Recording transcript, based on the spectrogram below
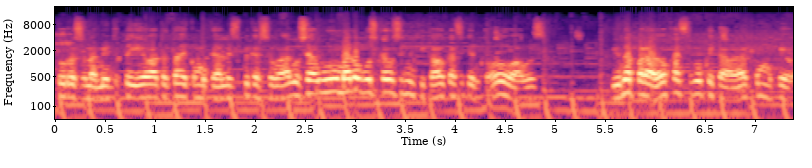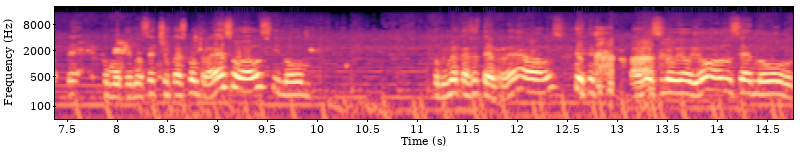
tu razonamiento te lleva a tratar de como que darle explicación a algo, o sea, un humano busca un significado casi que en todo, vamos. Y una paradoja es como que cabal, como que, como que no se chocas contra eso, vamos, y no, tu misma casa te enreda, vamos. algo así lo veo yo, o sea, no,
